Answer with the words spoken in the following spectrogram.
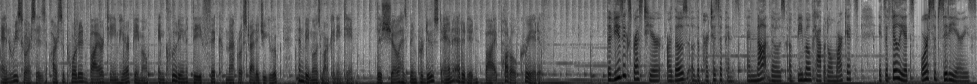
and resources are supported by our team here at BMO, including the FIC Macro Strategy Group and BMO's marketing team. This show has been produced and edited by Puddle Creative. The views expressed here are those of the participants and not those of BMO Capital Markets, its affiliates, or subsidiaries.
